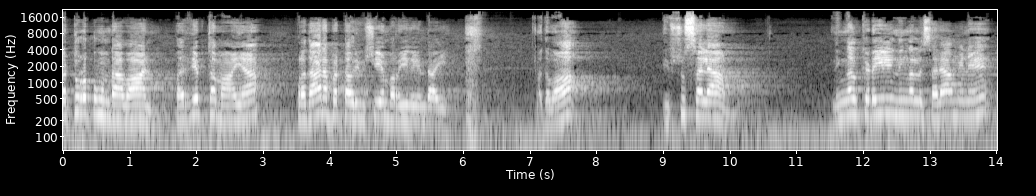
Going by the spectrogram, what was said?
കെട്ടുറപ്പും ഉണ്ടാവാൻ പര്യാപ്തമായ പ്രധാനപ്പെട്ട ഒരു വിഷയം പറയുകയുണ്ടായി. അഥവാ ഇഫ്ഷുസലാം നിങ്ങൾക്കിടയിൽ നിങ്ങൾ സലാമിനെ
